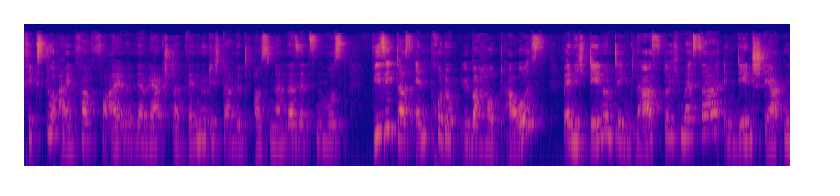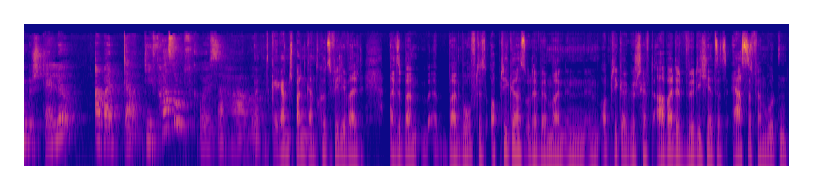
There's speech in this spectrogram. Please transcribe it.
kriegst du einfach vor allem in der Werkstatt, wenn du dich damit auseinandersetzen musst. Wie sieht das Endprodukt überhaupt aus? wenn ich den und den Glasdurchmesser in den Stärken bestelle aber da die Fassungsgröße habe. Ganz spannend, ganz kurz, Feli, weil also beim, beim Beruf des Optikers oder wenn man in, im Optikergeschäft arbeitet, würde ich jetzt als erstes vermuten,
